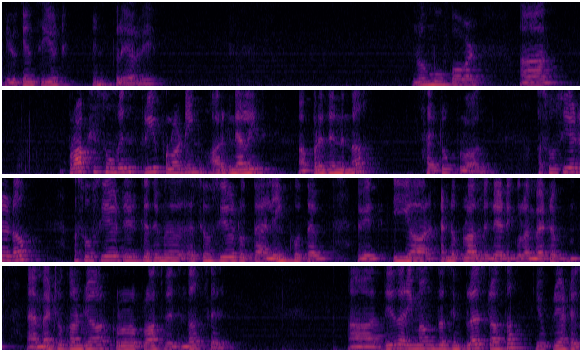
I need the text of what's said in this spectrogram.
You can see it in clear way. Now move forward. Uh, peroxisome is free floating organelles are present in the cytoplasm. Associated of associated associated ہوتا ہے link ہوتا ہے with ER endoplasmic reticulum mitochondria or chloroplast within the cell. Uh, These are among the simplest of the eukaryotic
